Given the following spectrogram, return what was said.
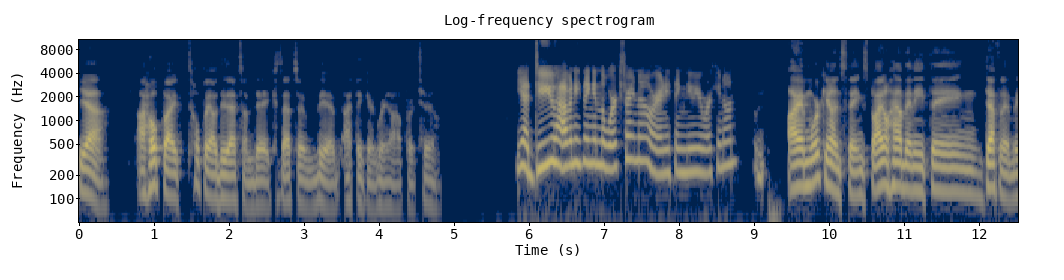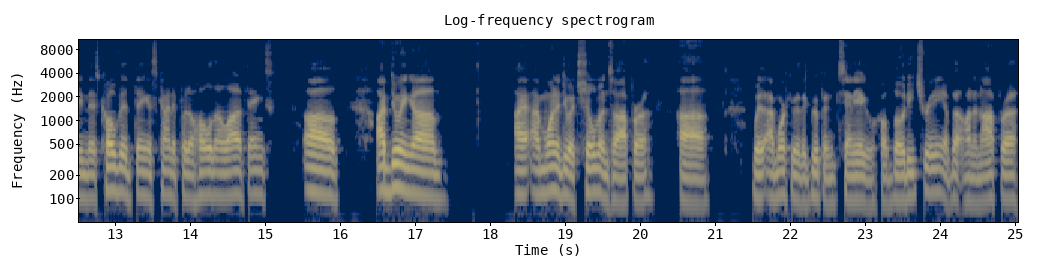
yeah, I hope I hopefully I'll do that someday because that's a be a I think a great opera too. Yeah, do you have anything in the works right now or anything new you're working on? I am working on things, but I don't have anything definite. I mean, this COVID thing has kind of put a hold on a lot of things. Uh, I'm doing. Um, I, I want to do a children's opera. Uh, with I'm working with a group in San Diego called Bodhi Tree about on an opera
